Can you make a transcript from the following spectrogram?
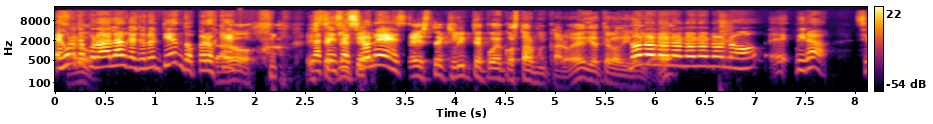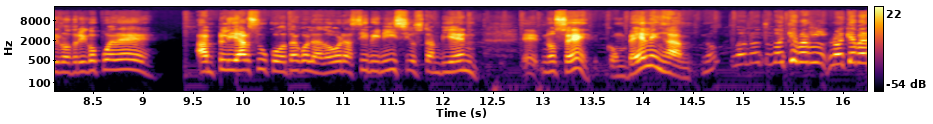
Es una temporada larga, yo lo entiendo, pero es que este sensaciones. este clip te puede costar muy caro, ¿eh? ya te lo digo. No, no, no, ¿eh? no, no, no, no, no. Eh, mira, si Rodrigo puede ampliar su cuota goleadora, si Vinicius también, eh, no sé, con Bellingham, no, no, no, no hay que ver, no hay que ver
